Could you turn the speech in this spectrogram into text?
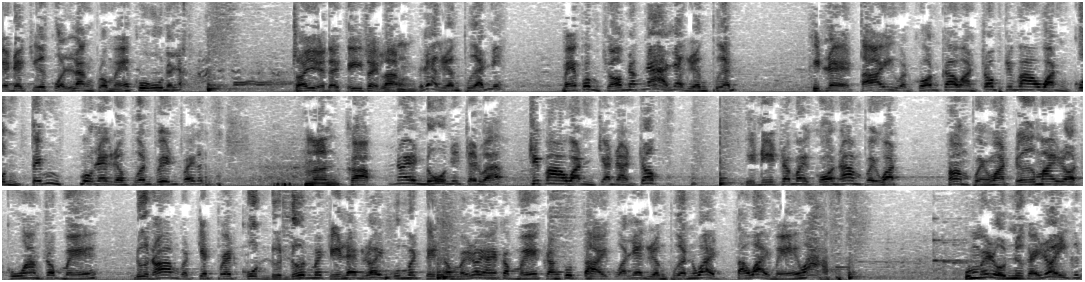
จะได้เจอกวนลังเพราะแม่กูนั่นแหละใช่ได้ตีใส่ลังแรกเรื่องเผือนนี่แม่ผมชอบนักหน้าแรกเรื่องเผือนคิดแรกตายวันก่อนข้าวันจบที่มาวันกุนเต็มโมแรกเรื่องเผือนเป็นไปกันนั่นครับนายหนูนี่จะว่าที่มาวันจะนั่นจบ ทีนี้จะไม่ก่อนห้ามไปวัด ห้ามไปวัดเจอไม้รอดกูห้ามจบแม่ เดินห้ามกันเจ็ดแปดคนเดินเดินไม่ตีแรกเลยกูไม่ตีทำไมเลยให้กับแม่กลางทุดตายกว่าแรกเรื่องเผื่อนไหวตาไหวแม่ว่ากูไม่รู้นึกไอ้เลยขึ้น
